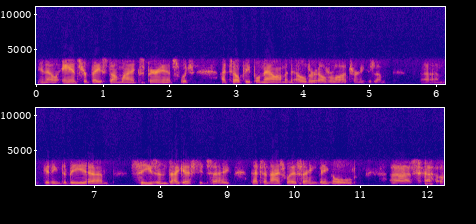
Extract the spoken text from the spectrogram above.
you know, answer based on my experience, which I tell people now I'm an elder elder law attorney because I'm um, getting to be um, seasoned, I guess you'd say. That's a nice way of saying being old. Uh, so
